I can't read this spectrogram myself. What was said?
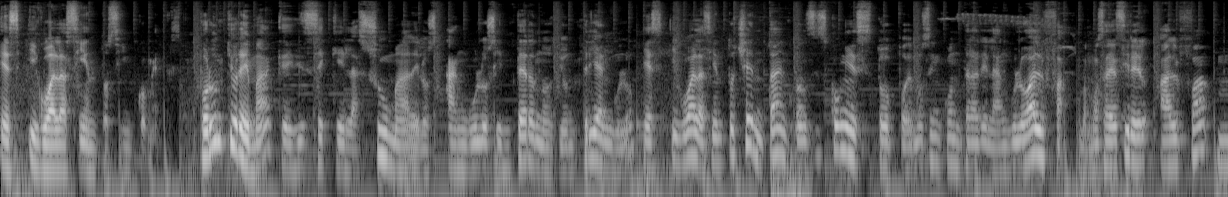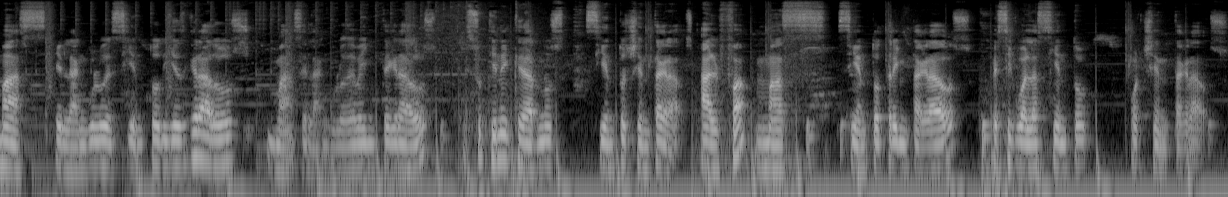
es igual a 105 metros. Por un teorema que dice que la suma de los ángulos internos de un triángulo es igual a 180, entonces con esto podemos encontrar el ángulo alfa. Vamos a decir el alfa más el ángulo de 110 grados más el ángulo de 20 grados. Eso tiene que darnos 180 grados. Alfa más 130 grados es igual a 180 80 grados.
